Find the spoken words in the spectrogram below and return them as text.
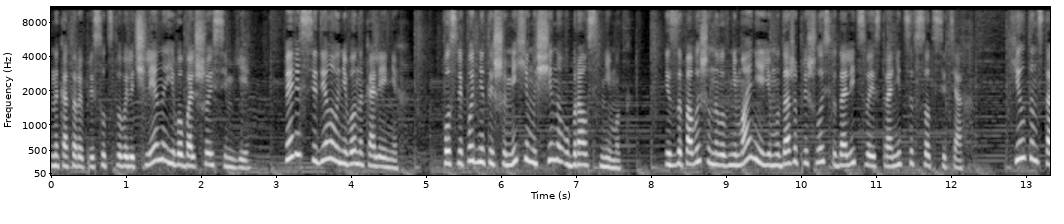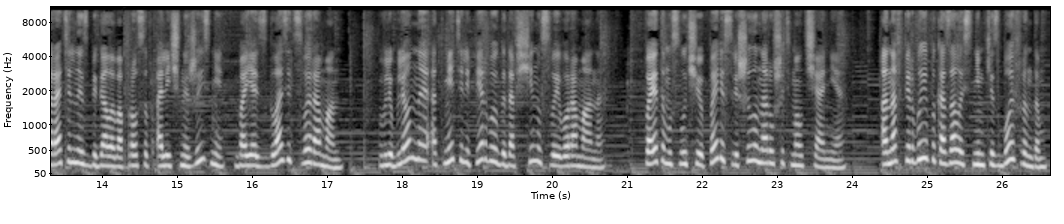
на которой присутствовали члены его большой семьи. Пэрис сидела у него на коленях. После поднятой шумихи мужчина убрал снимок. Из-за повышенного внимания ему даже пришлось удалить свои страницы в соцсетях. Хилтон старательно избегала вопросов о личной жизни, боясь сглазить свой роман. Влюбленные отметили первую годовщину своего романа. По этому случаю Пэрис решила нарушить молчание. Она впервые показала снимки с бойфрендом,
